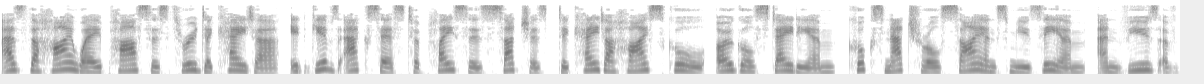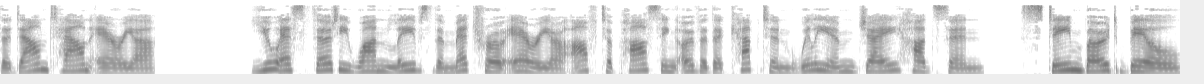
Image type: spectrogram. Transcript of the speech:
As the highway passes through Decatur, it gives access to places such as, Decatur High School, Ogle Stadium, Cook's Natural Science Museum, and views of the downtown area. US 31 leaves the metro area after passing over the Captain William J. Hudson Steamboat Bill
